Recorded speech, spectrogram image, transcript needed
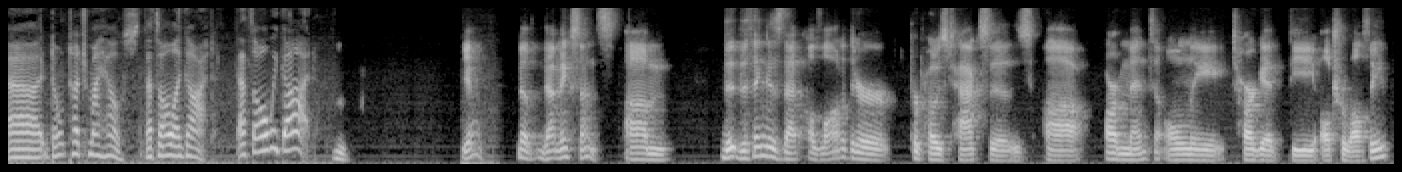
uh, don't touch my house. That's all I got. That's all we got. Hmm. Yeah, no, that makes sense. Um, the, the thing is that a lot of their proposed taxes uh, are meant to only target the ultra wealthy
